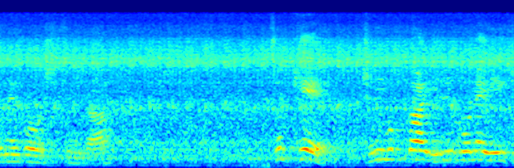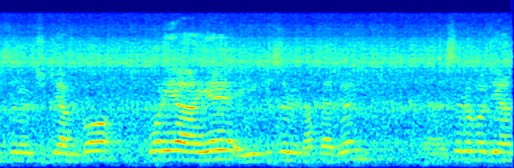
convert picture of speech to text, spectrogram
보내고 싶습니다. 특히 중국과 일본의 이 기술을 주지 않고 코리아에 이 기술을 갖다 준 어, 슬로버지안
